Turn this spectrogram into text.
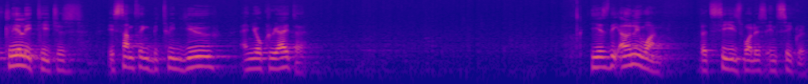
clearly teaches, is something between you and your Creator. He is the only one that sees what is in secret.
